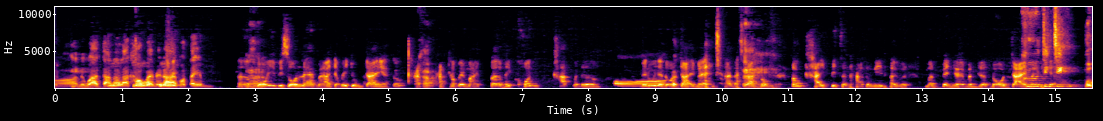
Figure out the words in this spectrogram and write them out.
อ๋อ นึกว่าอาจารย์นารักเข้าไปไม่ได้เพราะเต็มเอออ่าโปรอีพิโซดแรกมันอาจจะไม่จูงใจไงก็อัดครับอัดเข้าไปใหม่เติมให้ข้นคักกว่าเดิมอ๋อไม่รู้จะโดนใจไหมอาจารย์นะใช่ต้องต้องไขปริศนาตรงนี้หน่อยว่ามันเป็นไงมันจะโดนใจไหมคือจเนี่ยริง ๆ ผม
